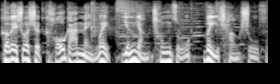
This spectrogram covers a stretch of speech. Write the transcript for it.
可谓说是口感美味、营养充足、胃肠舒服。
